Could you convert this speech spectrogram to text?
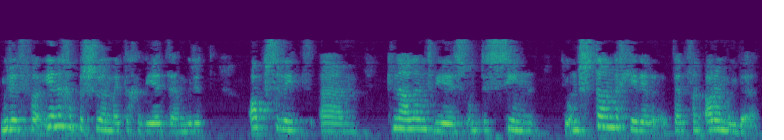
moet dit vir enige persoon met 'n gewete moet dit absoluut ehm um, knallend wees om te sien die omstandighede van van armoede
